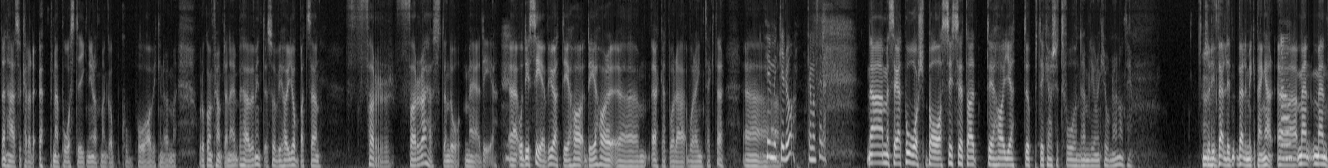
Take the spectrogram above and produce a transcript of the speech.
den här så kallade öppna påstigningen, att man går på och av vilken dörr man- Och då kom vi fram till, nej det behöver vi inte. Så vi har jobbat sedan förr, förra hösten då med det. Eh, och det ser vi ju att det har, det har eh, ökat våra, våra intäkter. Eh, Hur mycket då? Kan man säga det? Nej, men säg att på årsbasis att det har gett upp till kanske 200 miljoner kronor eller någonting. Så Mm. det är väldigt, väldigt mycket pengar. Ja. Eh, men, men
